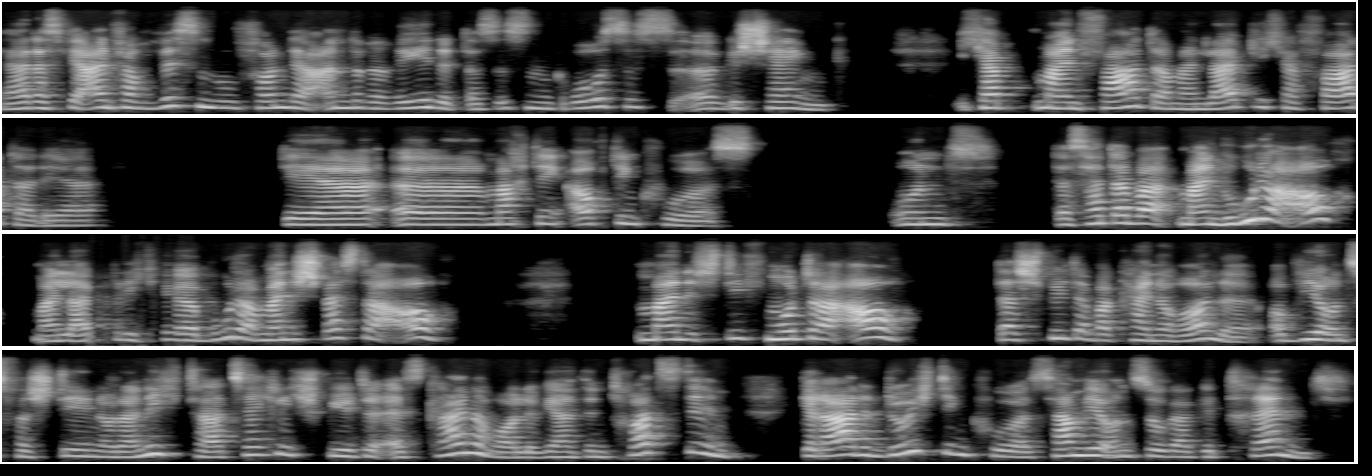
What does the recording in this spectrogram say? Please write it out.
Ja, dass wir einfach wissen, wovon der andere redet. Das ist ein großes äh, Geschenk. Ich habe meinen Vater, mein leiblicher Vater, der, der äh, macht den, auch den Kurs. Und das hat aber mein Bruder auch, mein leiblicher Bruder, meine Schwester auch, meine Stiefmutter auch. Das spielt aber keine Rolle, ob wir uns verstehen oder nicht. Tatsächlich spielte es keine Rolle. Wir sind trotzdem, gerade durch den Kurs, haben wir uns sogar getrennt.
